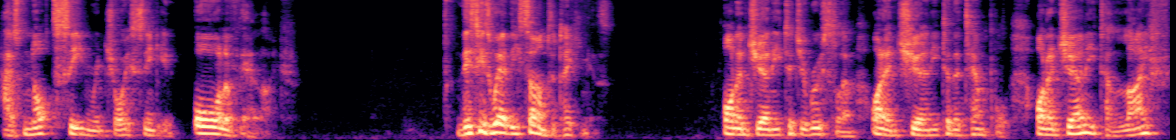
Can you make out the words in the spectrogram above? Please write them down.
has not seen rejoicing in all of their life. This is where these Psalms are taking us on a journey to Jerusalem, on a journey to the temple, on a journey to life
